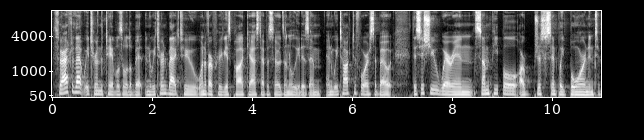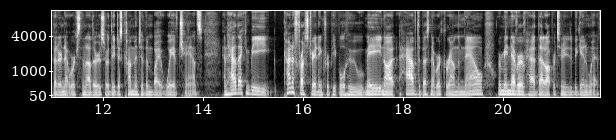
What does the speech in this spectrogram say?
So after that, we turned the tables a little bit and we turned back to one of our previous podcast episodes on elitism. And we talked to Forrest about this issue wherein some people are just simply born into better networks than others, or they just come into them by way of chance. And how that can be kind of frustrating for people who may not have the best network around them now, or may never have had that opportunity to begin with.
